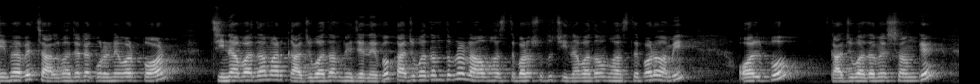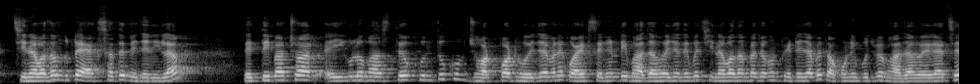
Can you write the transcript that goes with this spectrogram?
এইভাবে চাল ভাজাটা করে নেওয়ার পর বাদাম আর কাজু বাদাম ভেজে নেব। কাজু বাদাম তোমরা নাও ভাজতে পারো, শুধু বাদামও ভাজতে পারো। আমি অল্প কাজু বাদামের সঙ্গে বাদাম দুটো একসাথে ভেজে নিলাম। দেখতেই পাচ্ছ, আর এইগুলো ভাজতেও কিন্তু খুব ঝটপট হয়ে যায়। মানে কয়েক সেকেন্ডেই ভাজা হয়ে যায়। দেখবে বাদামটা যখন ফেটে যাবে, তখনই বুঝবে ভাজা হয়ে গেছে।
